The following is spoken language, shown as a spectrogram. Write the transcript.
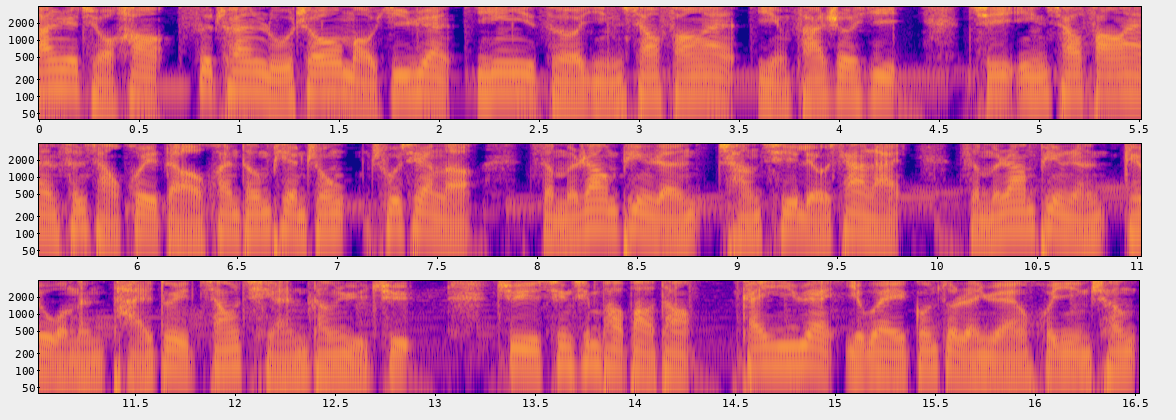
八月九号，四川泸州某医院因一则营销方案引发热议。其营销方案分享会的幻灯片中出现了“怎么让病人长期留下来？怎么让病人给我们排队交钱”等语句。据《新京报》报道，该医院一位工作人员回应称，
